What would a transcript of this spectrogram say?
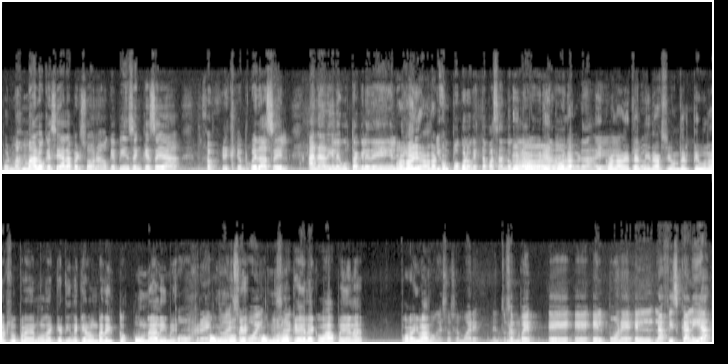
por más malo que sea la persona o que piensen que sea que pueda hacer, a nadie le gusta que le den el bueno, Y, ahora es un poco lo que está pasando con, la, ¿verdad? Y con la eh, determinación del Tribunal Supremo de que tiene que haber un veredicto unánime. con uno, que, con uno que le coja pena, por ahí va. Con eso se muere. Entonces, pues, eh, eh, el pone, el, la fiscalía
